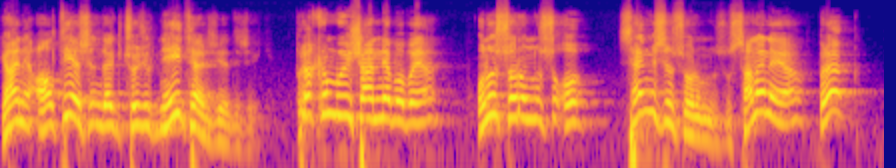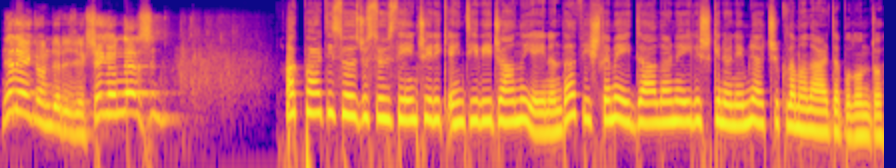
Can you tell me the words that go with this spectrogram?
Yani 6 yaşındaki çocuk neyi tercih edecek? Bırakın bu işi anne babaya. Onun sorumlusu o. Sen misin sorumlusu? Sana ne ya? Bırak. Nereye gönderecekse göndersin. AK Parti sözcüsü Hüseyin Çelik NTV canlı yayınında fişleme iddialarına ilişkin önemli açıklamalarda bulundu.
